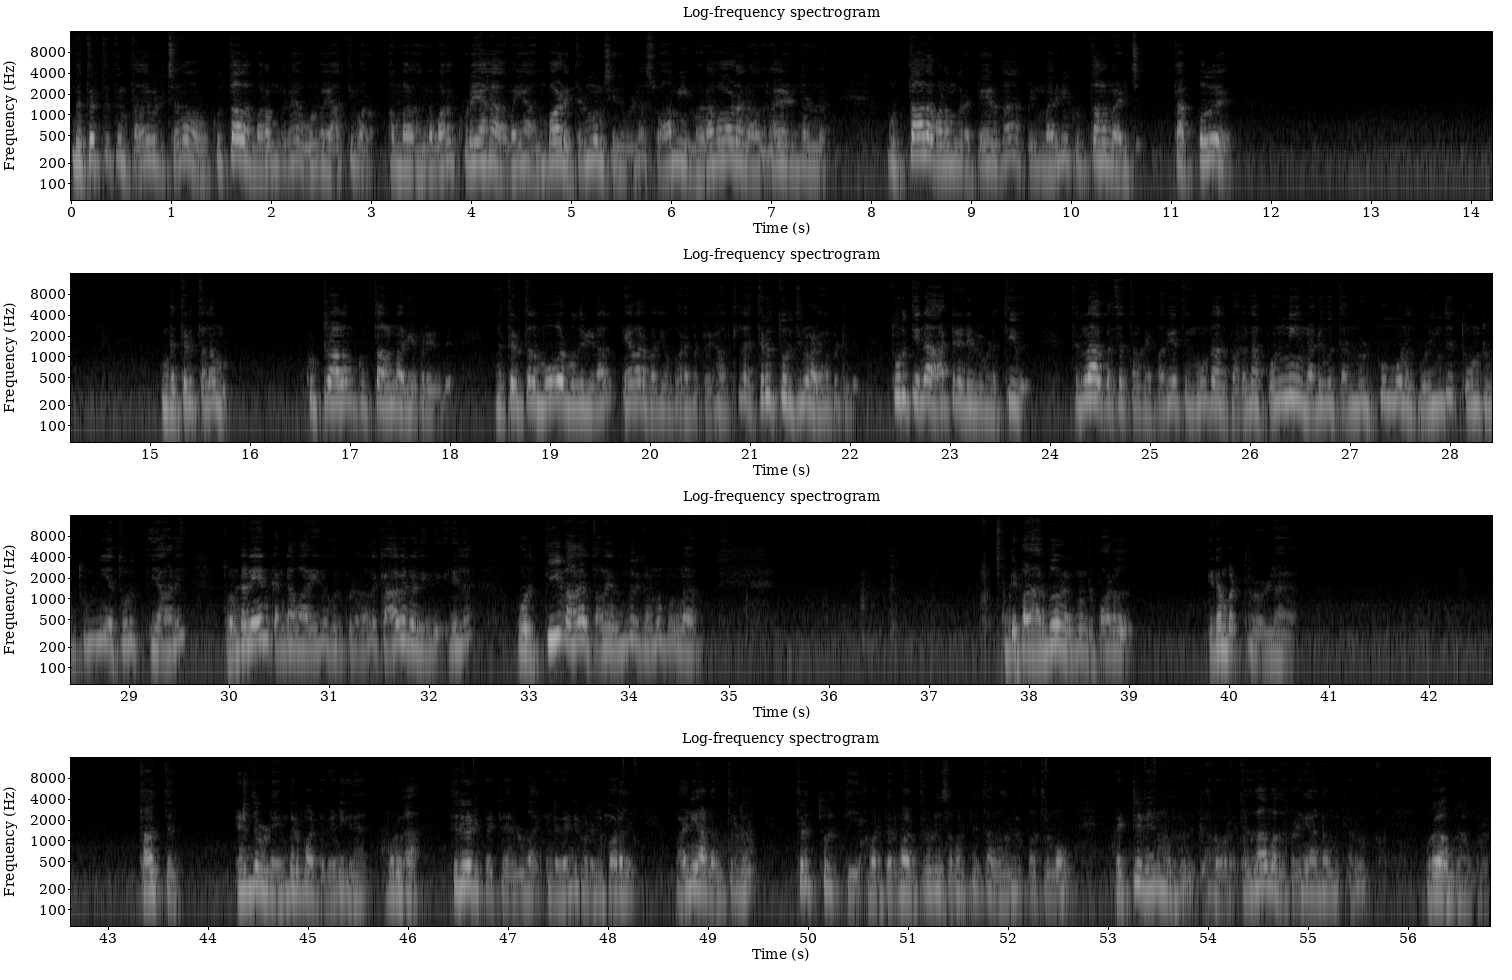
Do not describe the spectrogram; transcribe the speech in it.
இந்த திருத்தத்தின் தலைவிடிச்சதும் குத்தால மரம்ங்கிற ஒருவை ஆத்தி மரம். அம்ம அந்த மரம் குடையாக அமைய அம்பாடை திருமணம் செய்து கொள்ள சுவாமி மணவாளநாதராக எழுந்திருந்தார். உத்தால வனம்ங்கிற பேர் தான் பின் மருவி குத்தாலம் ஆயிடுச்சு. தற்போது இந்த திருத்தலம் குற்றாலம் குத்தாலம் அறியப்படுகிறது. இந்த திருத்தலம் மூவர் முதலீடால் தேவார பதிகம் பாடப்பெற்ற காலத்தில் திருத்துருத்தின்னு வழங்கப்பட்டது. துருத்தினா ஆற்றினடையில் உள்ள தீவு. திருநாவுக்கரசர் தன்னுடைய பதியத்தின் மூன்றாவது பாடலில் பொன்னியின் நடுவு தன்னுள் பூம்புணல் பொழிந்து தோன்றும் துண்ணிய துருத்தி யானை தொண்டனேன் கண்டவாரேன்னு குறிப்பிடுறதால காவிரி நதி இடையில ஒரு தீவாக தலை இருந்திருக்கணும்னு போனார் அப்படி பல அற்புதங்கள் இருந்து இந்த பாடல் இடம்பெற்றுள்ள தளத்தில் எழுந்துள்ள எம்பெருமாட்டை வேண்டுகிறார். முருகா திருவடி பெற்ற அருள்வாய் என்று வேண்டிக் கொண்டுள்ள பாடலை பழனியாண்டம் திருடும் திருத்துருத்தி அவர் பெருமான் திருடன் சமர்ப்பித்து அவன் அருளுக்கு பாத்திரமோ வெற்றி வேணும் முருகனுக்கு அவர் எல்லாம் அந்த பழனியாண்டவனுக்கு அருள். முருகா முருகா முருகா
